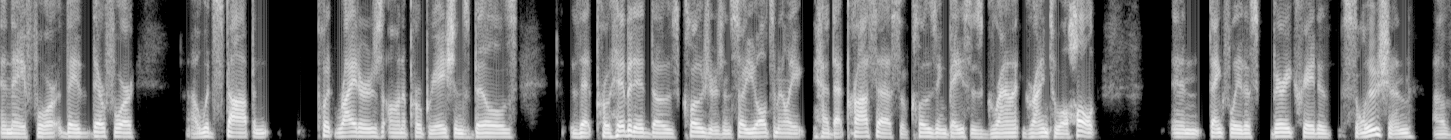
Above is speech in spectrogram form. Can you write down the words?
and they for they therefore uh, would stop and put riders on appropriations bills that prohibited those closures and so you ultimately had that process of closing bases grind, grind to a halt and thankfully this very creative solution of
